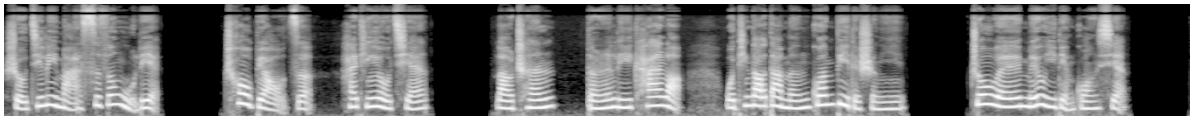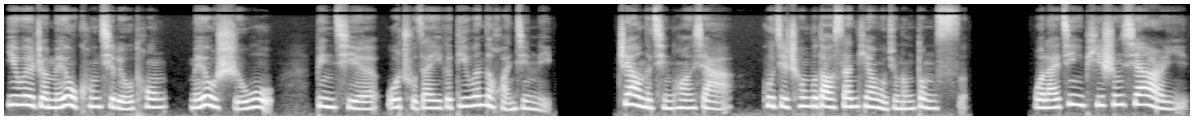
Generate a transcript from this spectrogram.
手机立马四分五裂。臭婊子，还挺有钱。老陈等人离开了，我听到大门关闭的声音，周围没有一点光线，意味着没有空气流通，没有食物。并且我处在一个低温的环境里，这样的情况下，估计撑不到三天我就能冻死。我来进一批生鲜而已，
